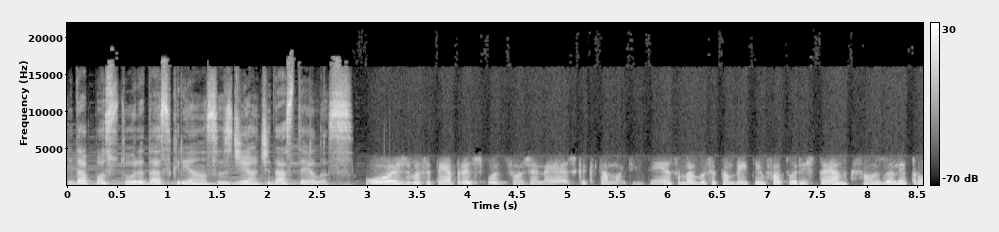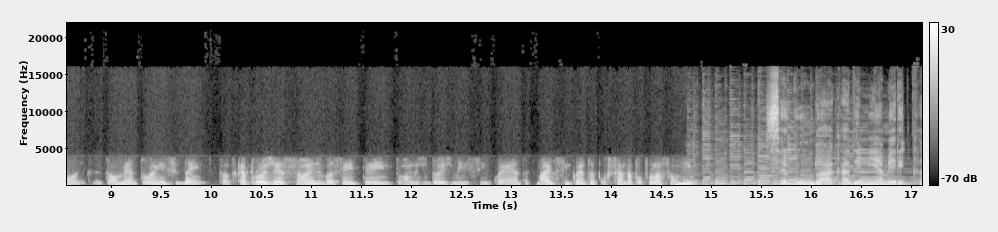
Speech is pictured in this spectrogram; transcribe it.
e da postura das crianças diante das telas. Hoje você tem a predisposição genética, que está muito intensa, mas você também tem o fator externo, que são os eletrônicos. Então aumentou a incidência. Tanto que a projeção é de você ter em torno de 2050 mais de 50% da população mil. Segundo a Academia Americana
